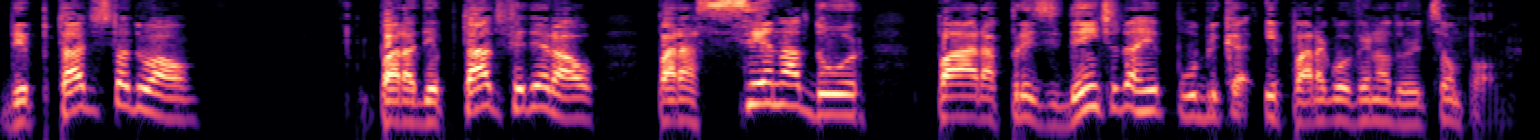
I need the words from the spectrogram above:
deputado estadual, para deputado federal, para senador, para presidente da República e para governador de São Paulo.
